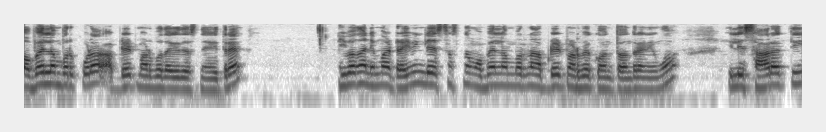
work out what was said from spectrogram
ಮೊಬೈಲ್ ನಂಬರ್ ಕೂಡ ಅಪ್ಡೇಟ್ ಮಾಡ್ಬೋದಾಗಿದೆ, ಸ್ನೇಹಿತರೆ. ಇವಾಗ ನಿಮ್ಮ ಡ್ರೈವಿಂಗ್ ಲೈಸೆನ್ಸ್ನ ಮೊಬೈಲ್ ನಂಬರ್ನ ಅಪ್ಡೇಟ್ ಮಾಡಬೇಕು ಅಂತಂದರೆ ನೀವು ಇಲ್ಲಿ ಸಾರಥಿ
